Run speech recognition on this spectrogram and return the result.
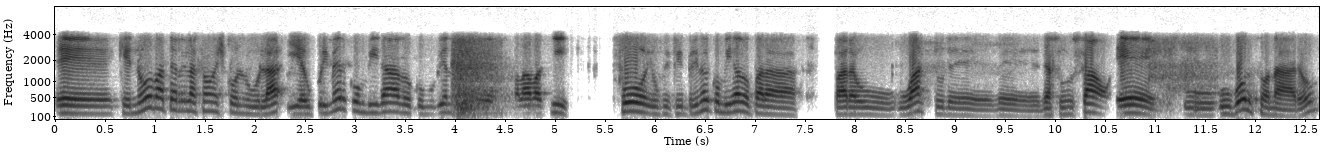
eh, que não vai ter relações com Lula, e o primeiro convidado, como bem se falava aqui, foi o primeiro convidado para, para o, o acto de, de, de o, o Bolsonaro,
